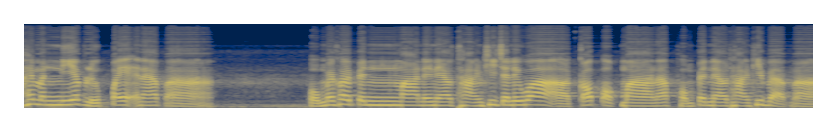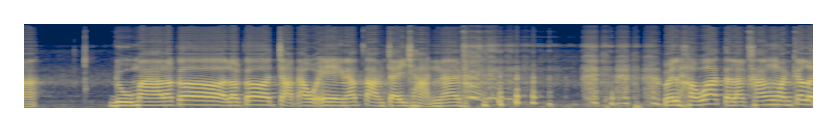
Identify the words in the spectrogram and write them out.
ให้มันเนียบหรือเป๊ะนะครับอ่าผมไม่ค่อยเป็นมาในแนวทางที่จะเรียกว่าอ่าก๊อปออกมานะครับผมเป็นแนวทางที่แบบอ่าดูมาแล้วก็แล้วก็จัดเอาเองนะครับตามใจฉันนะเวลาวาดแต่ละครั้งมันก็เล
